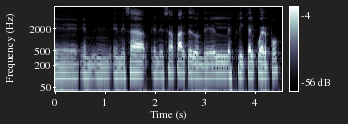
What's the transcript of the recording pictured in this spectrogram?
Eh, en, esa, en, esa, parte donde él explica el cuerpo,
